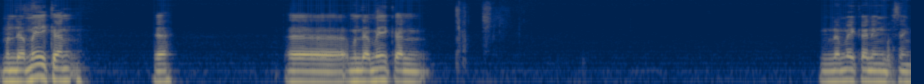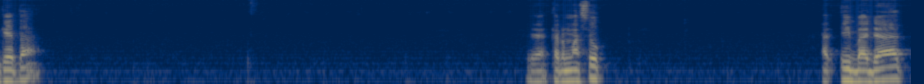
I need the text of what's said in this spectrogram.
mendamaikan ya uh, mendamaikan mendamaikan yang bersengketa ya termasuk ibadat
